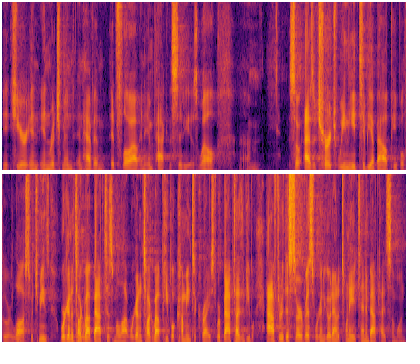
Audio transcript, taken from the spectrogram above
here in, in Richmond and have it flow out and impact the city as well. Um, so as a church, we need to be about people who are lost, which means we're going to talk about baptism a lot. We're going to talk about people coming to Christ. We're baptizing people. After this service, we're going to go down to 2810 and baptize someone.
